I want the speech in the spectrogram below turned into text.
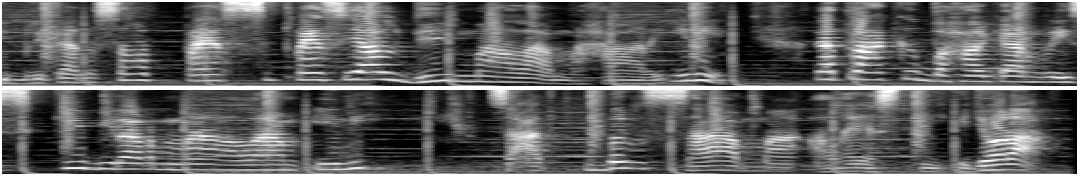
diberikan surprise spesial di malam hari ini. Datra kebahagiaan Rizky Bilar malam ini saat bersama Lesti Kejora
